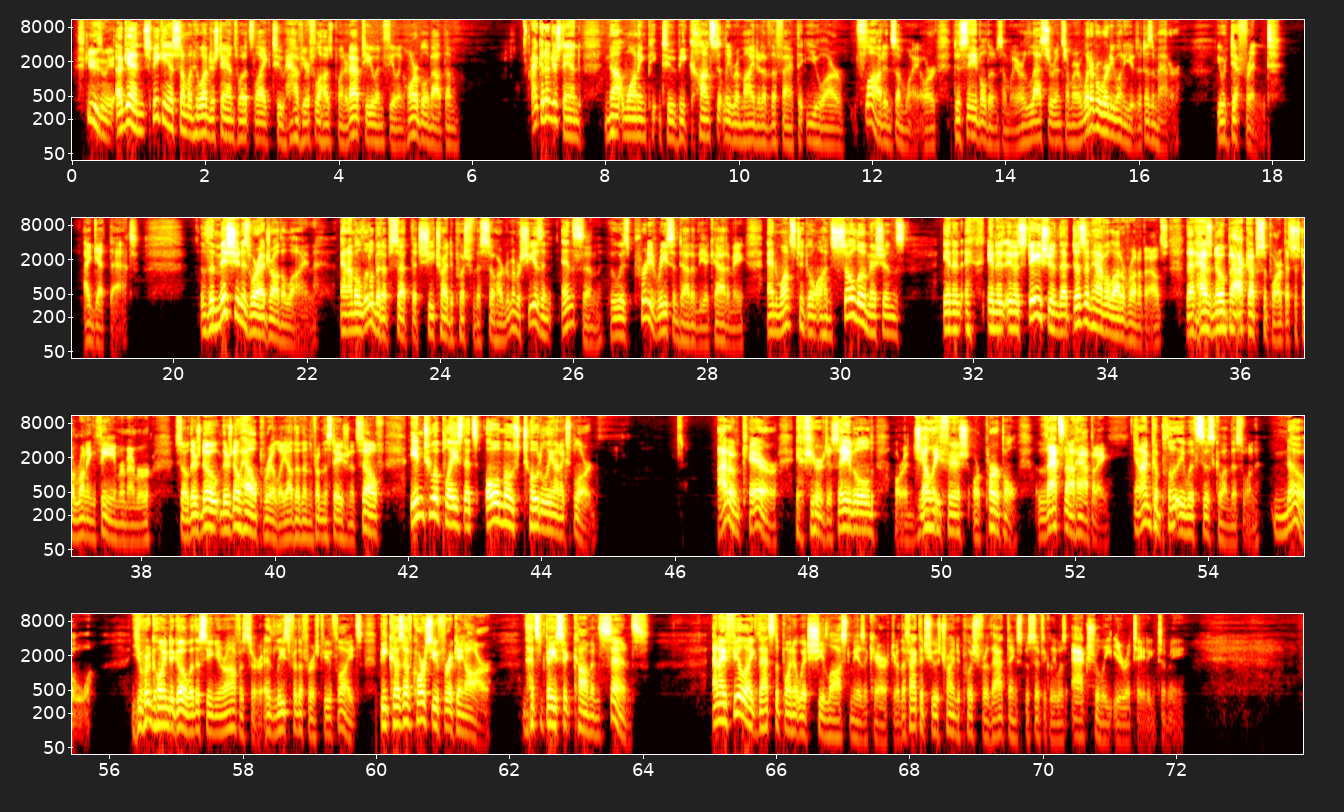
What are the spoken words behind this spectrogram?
Excuse me. Again, speaking as someone who understands what it's like to have your flaws pointed out to you and feeling horrible about them, I could understand not wanting to be constantly reminded of the fact that you are flawed in some way, or disabled in some way, or lesser in some way, or whatever word you want to use. It doesn't matter. You're different. I get that. The mission is where I draw the line. And I'm a little bit upset that she tried to push for this so hard. Remember, she is an ensign who is pretty recent out of the academy and wants to go on solo missions in an in a, in a station that doesn't have a lot of runabouts, that has no backup support. That's just a running theme, remember. So there's no there's no help really other than from the station itself into a place that's almost totally unexplored. I don't care if you're disabled or a jellyfish or purple. That's not happening. And I'm completely with Sisko on this one. No. You are going to go with a senior officer, at least for the first few flights. Because of course you freaking are. That's basic common sense. And I feel like that's the point at which she lost me as a character. The fact that she was trying to push for that thing specifically was actually irritating to me.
